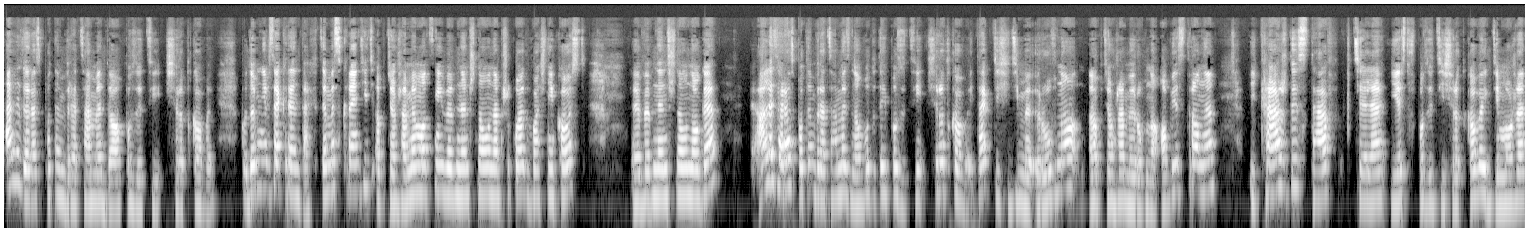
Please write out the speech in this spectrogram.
ale zaraz potem wracamy do pozycji środkowej. Podobnie w zakrętach. Chcemy skręcić, obciążamy mocniej wewnętrzną na przykład właśnie kość, e, wewnętrzną nogę, ale zaraz potem wracamy znowu do tej pozycji środkowej, tak? Gdzie siedzimy równo, obciążamy równo obie strony i każdy staw w ciele jest w pozycji środkowej, gdzie może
